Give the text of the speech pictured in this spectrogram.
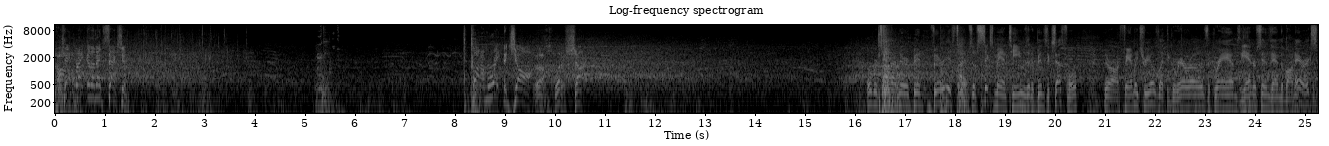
Oh. Kick right to the midsection. Caught him right in the jaw. Ugh, what a shot. Over time, there have been various types of six-man teams that have been successful. There are family trios like the Guerreros, the Grahams, the Andersons, and the Von Erichs.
